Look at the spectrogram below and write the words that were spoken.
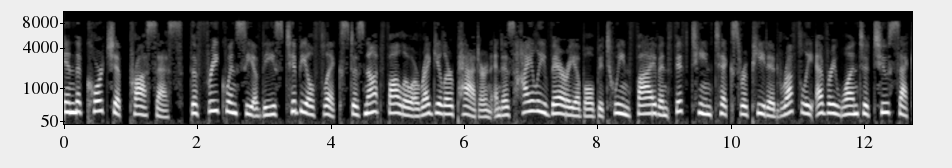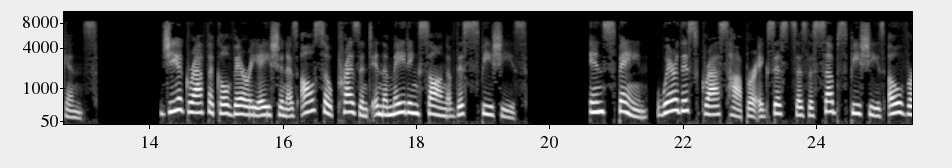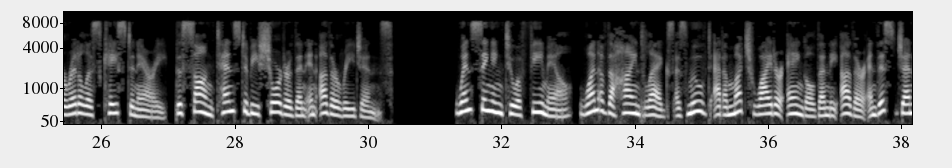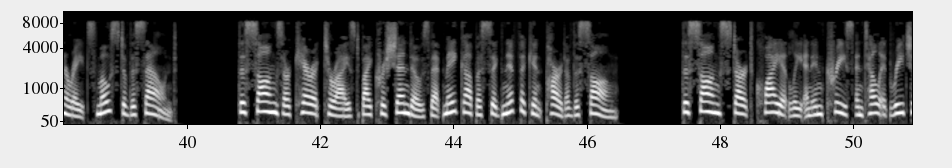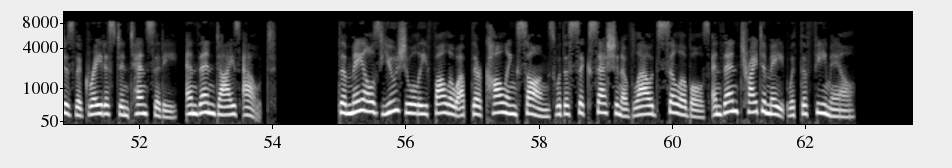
In the courtship process, the frequency of these tibial flicks does not follow a regular pattern and is highly variable between 5 and 15 ticks repeated roughly every 1 to 2 seconds. Geographical variation is also present in the mating song of this species. In Spain, where this grasshopper exists as the subspecies O. viridulus castaneri, the song tends to be shorter than in other regions. When singing to a female, one of the hind legs is moved at a much wider angle than the other and this generates most of the sound. The songs are characterized by crescendos that make up a significant part of the song. The songs start quietly and increase until it reaches the greatest intensity, and then dies out. The males usually follow up their calling songs with a succession of loud syllables and then try to mate with the female.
